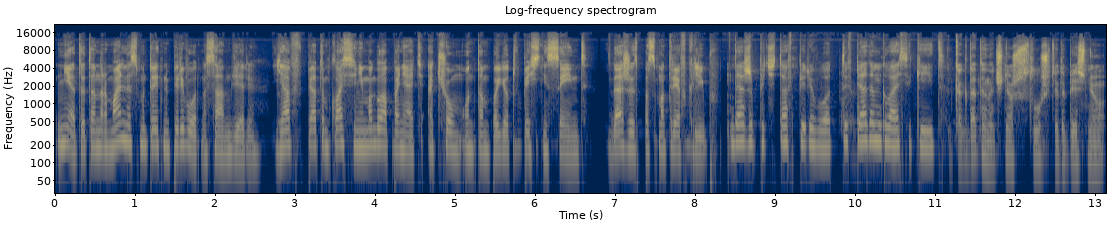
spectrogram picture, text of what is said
нет, это нормально смотреть на перевод, на самом деле. Я в пятом классе не могла понять, о чем он там поет в песне Saint, даже посмотрев клип. Даже почитав перевод. Ты в пятом классе, Кейт. Когда ты начнешь слушать эту песню,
